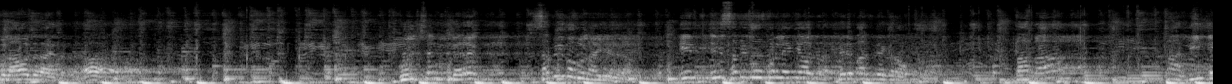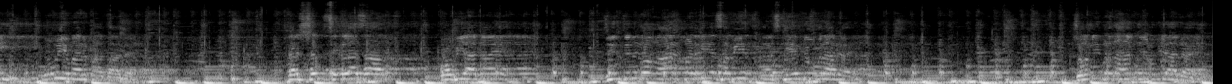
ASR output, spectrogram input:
बुलाओ जरा इधर। हाँ। गुलशन, गर्ग, सभी को बुलाइए जरा। इन इन सभी को ऊपर लेके आओ जरा। मेरे पास लेकर आओ। बाबा, काली जी, वो भी हमारे पास आ जाए। दर्शन सिंगला साहब, वो भी आ जाए। जिन जिन को आवाज़ पड़ रही है सभी, स्टेज के ऊपर आ जाए। जोनी प्रधान जी, वो भी आ जाए।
